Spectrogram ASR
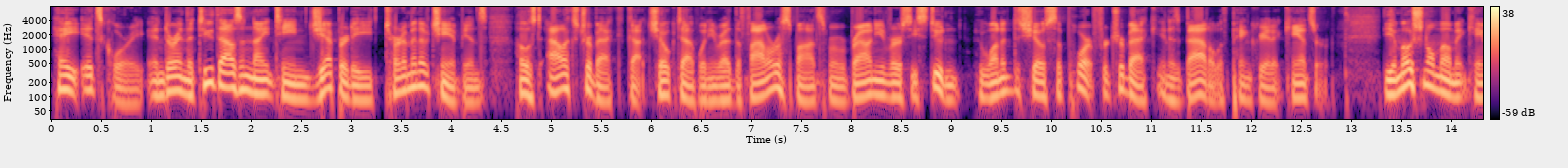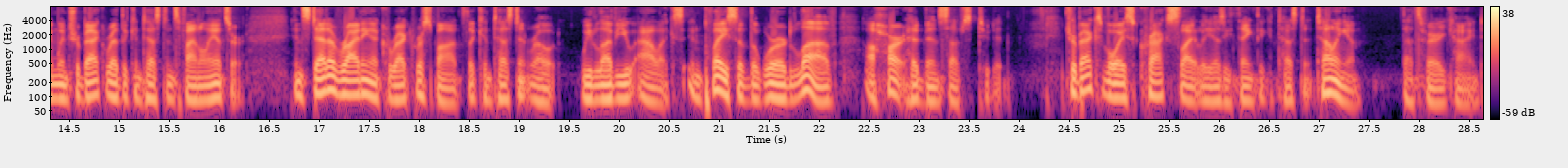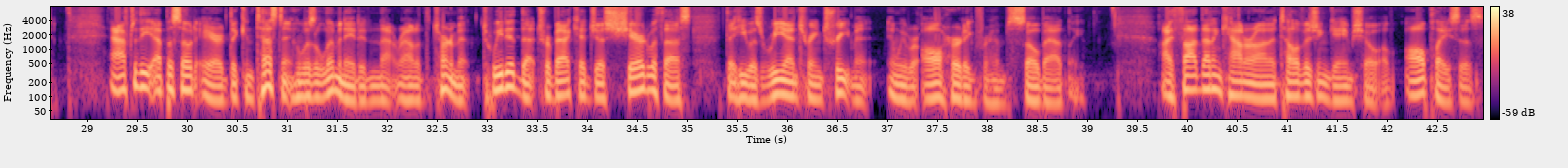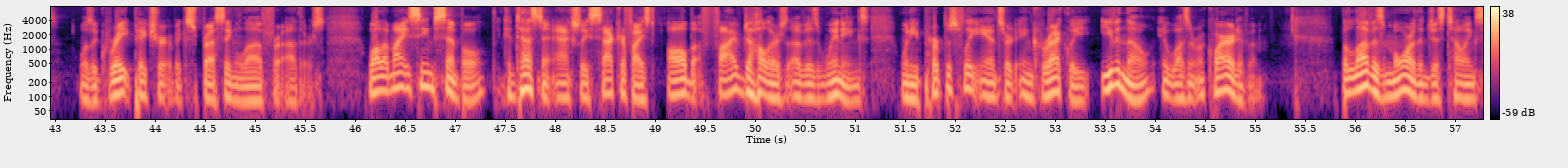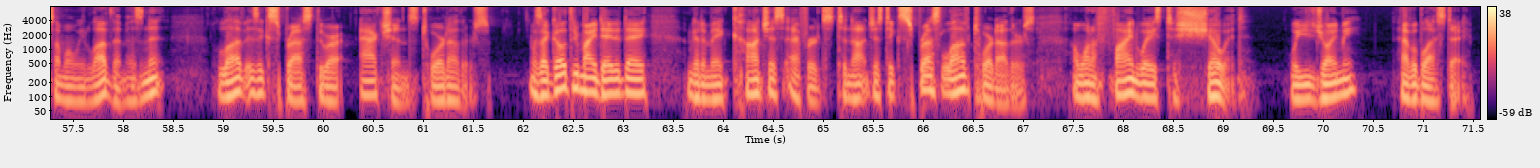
Hey, it's Corey, and during the 2019 Jeopardy Tournament of Champions, host Alex Trebek got choked up when he read the final response from a Brown University student who wanted to show support for Trebek in his battle with pancreatic cancer. The emotional moment came when Trebek read the contestant's final answer. Instead of writing a correct response, the contestant wrote, We love you, Alex. In place of the word love, a heart had been substituted. Trebek's voice cracked slightly as he thanked the contestant, telling him, that's very kind. After the episode aired, the contestant who was eliminated in that round of the tournament tweeted that Trebek had just shared with us that he was re entering treatment and we were all hurting for him so badly. I thought that encounter on a television game show of all places was a great picture of expressing love for others. While it might seem simple, the contestant actually sacrificed all but $5 of his winnings when he purposefully answered incorrectly, even though it wasn't required of him. But love is more than just telling someone we love them, isn't it? Love is expressed through our actions toward others. As I go through my day to day, I'm going to make conscious efforts to not just express love toward others, I want to find ways to show it. Will you join me? Have a blessed day.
